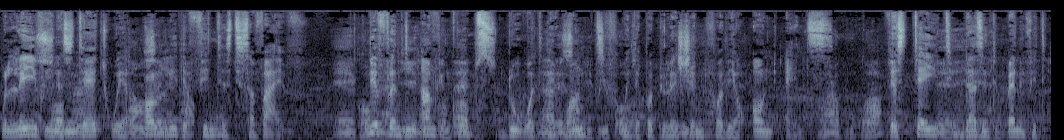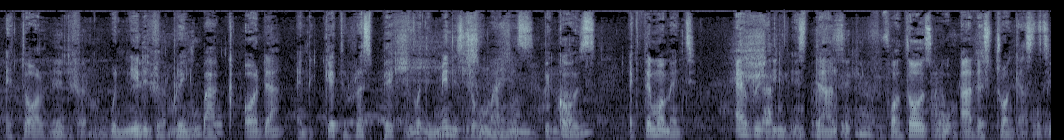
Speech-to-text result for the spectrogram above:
We live in a state where only the fittest survive. Different armed groups do what they want with the population for their own ends. The state doesn't benefit at all. We need to bring back order and get respect for the Ministry of Mines because, at the moment, everything is done for those who are the strongest.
